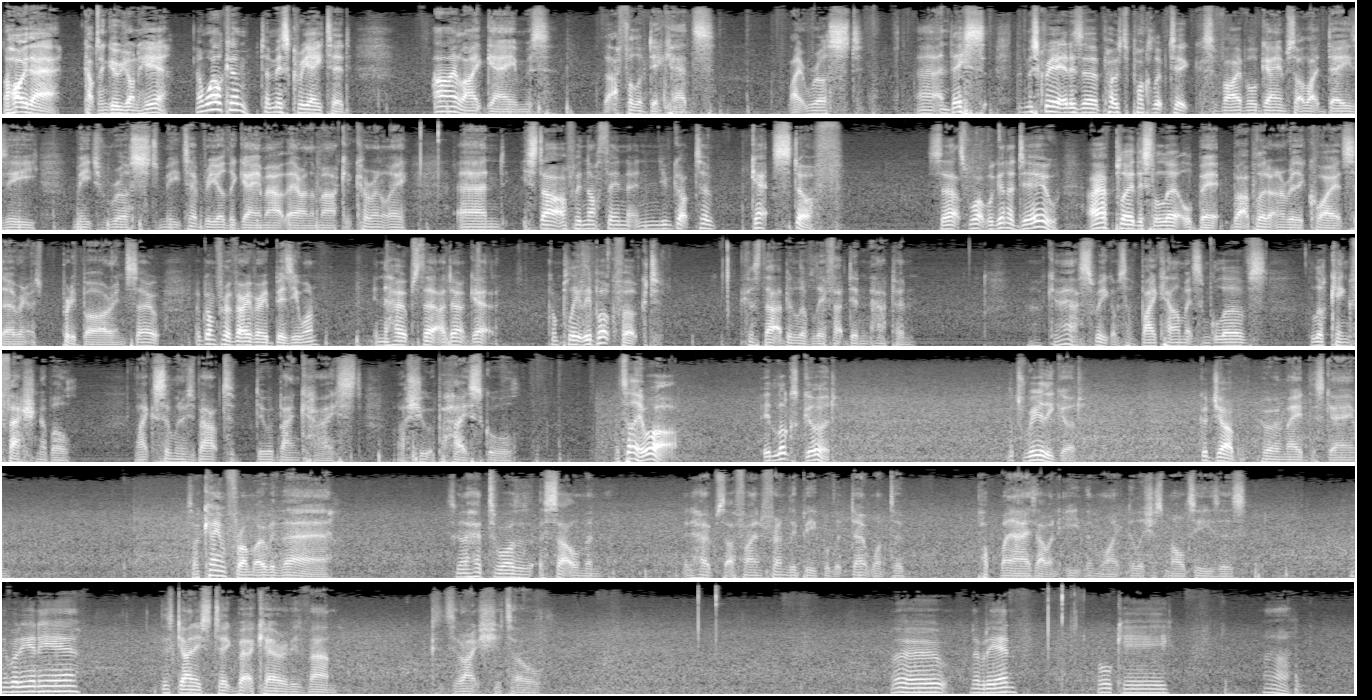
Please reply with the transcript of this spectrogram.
Ahoy there! Captain Goujon here, and welcome to Miscreated. I like games that are full of dickheads, like Rust. Uh, and this, Miscreated is a post-apocalyptic survival game, sort of like DayZ meets Rust meets every other game out there on the market currently. And you start off with nothing, and you've got to get stuff. So that's what we're going to do. I have played this a little bit, but I played it on a really quiet server, and it was pretty boring. So I've gone for a very, very busy one in the hopes that I don't get completely book-fucked. Because that'd be lovely if that didn't happen. Okay, sweet. Got myself a bike helmet, some gloves. Looking fashionable. Like someone who's about to do a bank heist. Or shoot up a high school. I'll tell you what. It looks good. Looks really good. Good job, whoever made this game. So I came from over there. I'm going to head towards a, a settlement in hopes that I find friendly people that don't want to pop my eyes out and eat them like delicious Maltesers. Anybody in here? This guy needs to take better care of his van. Cause it's the right shithole. Hello? Nobody in? Okay. Ah.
